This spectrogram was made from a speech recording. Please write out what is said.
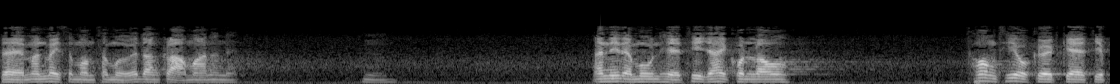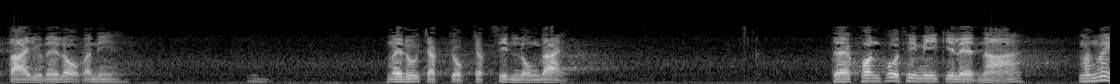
แต่มันไม่สม่ำเสมอดังกล่าวมานั่นเองอันนี้แหละมูลเหตุที่จะให้คนเรา ท่องเที่ยวเกิดแก่เจ็บตายอยู่ในโลกอันนี้ ไม่รู้จักจบจักสิ้นลงได้ แต่คนผู้ที่มีกิเลสหนา มันไม่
